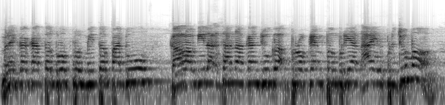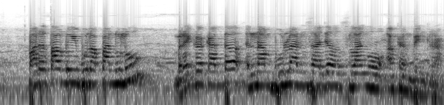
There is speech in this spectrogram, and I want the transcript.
mereka kata 20 meter padu kalau dilaksanakan juga program pemberian air percuma pada tahun 2008 dulu mereka kata enam bulan saja Selangor akan bengkrak.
